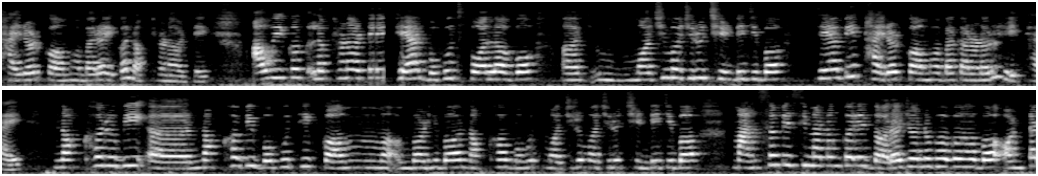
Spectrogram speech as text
ଥାଇରଏଡ କମ୍ ହେବାର ଏକ ଲକ୍ଷଣ ଅଟେ ଆଉ ଏକ ଲକ୍ଷଣ ଅଟେ ହେୟାର ବହୁତ ଫଲ୍ ହେବ ମଝି ମଝିରୁ ଛିଣ୍ଡିଯିବ ସେୟା ବି ଥାଇରଏଡ କମ୍ ହେବା କାରଣରୁ ହେଇଥାଏ ନଖରୁ ବି ନଖ ବି ବହୁତ ହି କମ୍ ବଢିବ ନଖ ବହୁତ ମଝିରୁ ମଝିରୁ ଛିଣ୍ଡିଯିବ ମାଂସପେଶୀ ମାନଙ୍କରେ ଦରଜ ଅନୁଭବ ହେବ ଅଣ୍ଟା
